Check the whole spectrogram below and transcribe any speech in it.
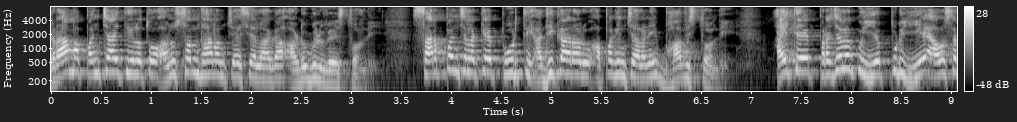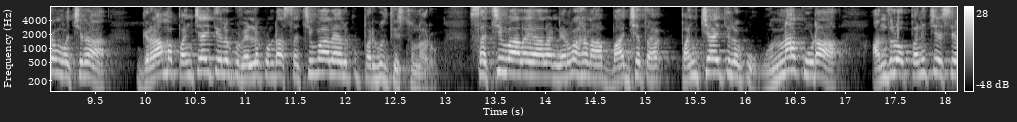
గ్రామ పంచాయతీలతో అనుసంధానం చేసేలాగా అడుగులు వేస్తోంది. సర్పంచ్లకే పూర్తి అధికారాలు అప్పగించాలని భావిస్తోంది. అయితే ప్రజలకు ఎప్పుడు ఏ అవసరం వచ్చినా గ్రామ పంచాయతీలకు వెళ్ళకుండా సచివాలయాలకు పరుగులు తీస్తున్నారు. సచివాలయాల నిర్వహణ బాధ్యత పంచాయతీలకు ఉన్నా కూడా అందులో పనిచేసే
